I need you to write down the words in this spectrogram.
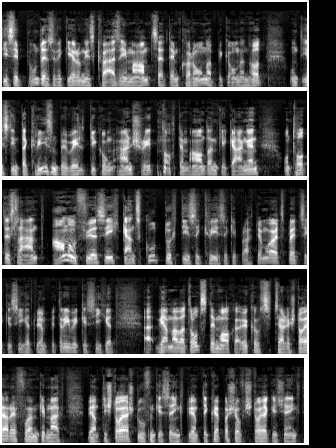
diese Bundesregierung ist quasi im Amt, seitdem Corona begonnen hat, und ist in der Krisenbewältigung einen Schritt nach dem anderen gegangen und hat das Land an und für sich ganz gut durch diese Krise gebracht. Wir haben Arbeitsplätze gesichert, wir haben Betriebe gesichert, äh, wir haben aber trotzdem auch eine ökosoziale Steuerreform gemacht, wir haben die Steuerstufen gesenkt, wir haben die Körperschaftssteuer geschenkt,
